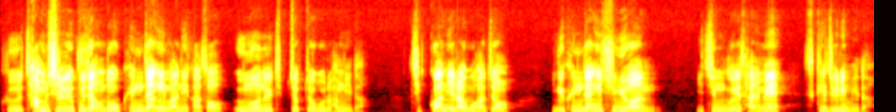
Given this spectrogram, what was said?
그 잠실 구장도 굉장히 많이 가서 응원을 직접적으로 합니다. 직관이라고 하죠. 이게 굉장히 중요한 이 친구의 삶의 스케줄입니다.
